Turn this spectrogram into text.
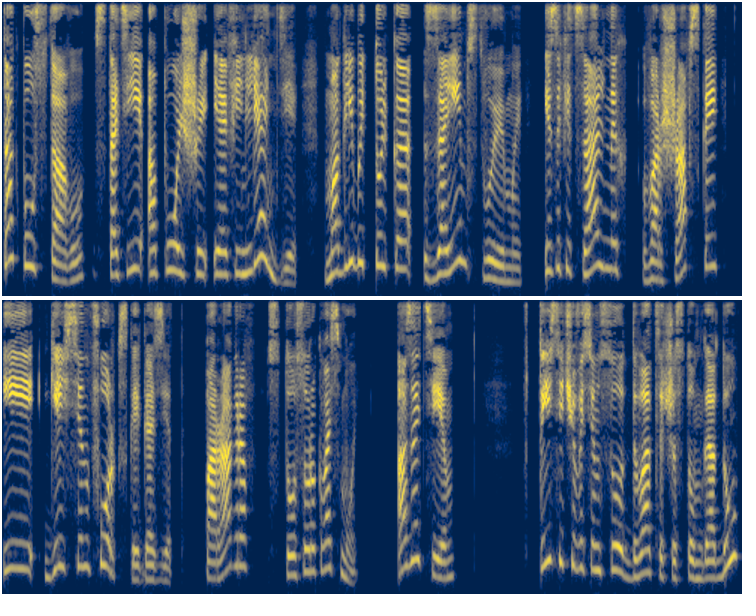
Так по уставу статьи о Польше и о Финляндии могли быть только заимствуемы из официальных Варшавской и Гельсинфоргской газет, параграф 148. А затем, в 1826 году,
